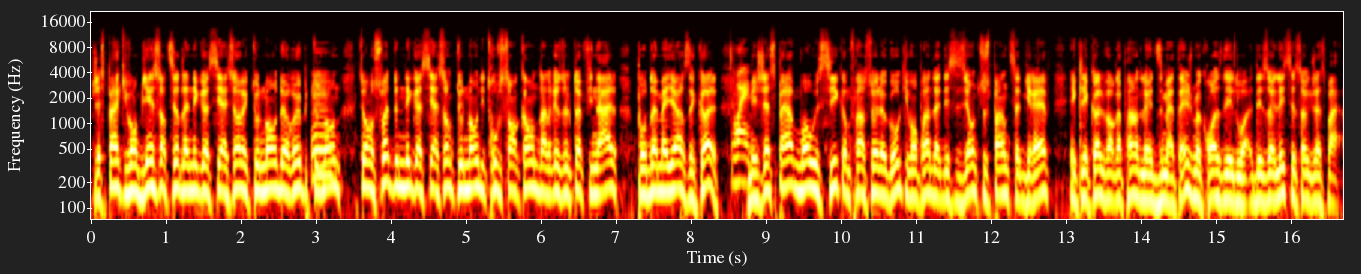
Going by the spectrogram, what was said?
j'espère qu'ils vont bien sortir de la négociation avec tout le monde heureux, puis tout le monde, tu sais, on souhaite d'une négociation que tout le monde y trouve son compte dans le résultat final pour de meilleures écoles. Ouais. Mais j'espère, moi aussi, comme François Legault, qu'ils vont prendre la décision de suspendre cette grève et que l'école va reprendre lundi matin. Je me croise les doigts. Désolé, c'est ça que j'espère.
